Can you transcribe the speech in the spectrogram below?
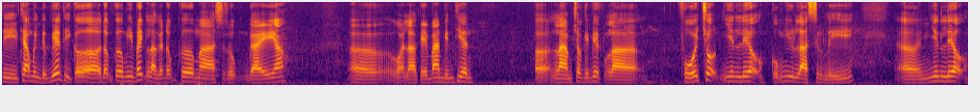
thì theo mình được biết thì cơ động cơ Mivec là cái động cơ mà sử dụng cái uh, gọi là cái van biến thiên uh, làm cho cái việc là phối trộn nhiên liệu cũng như là xử lý uh, nhiên liệu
